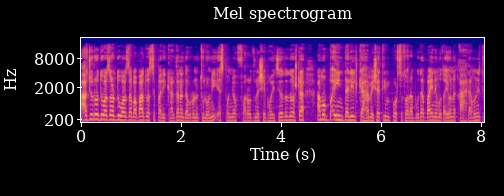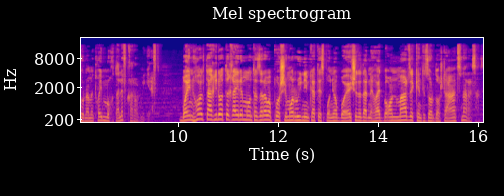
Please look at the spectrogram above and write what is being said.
از یورو 2012 و بعد و سپری کردن دوران طولانی اسپانیا فراز و نشیب‌های زیاد داشته اما با این دلیل که همیشه تیم پرستاره بوده بین مدعیان قهرمانی تورنمنت های مختلف قرار می گرفت با این حال تغییرات غیر منتظره و پرشمار روی نیمکت اسپانیا باعث شده در نهایت به آن مرز که انتظار داشته اند نرسند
